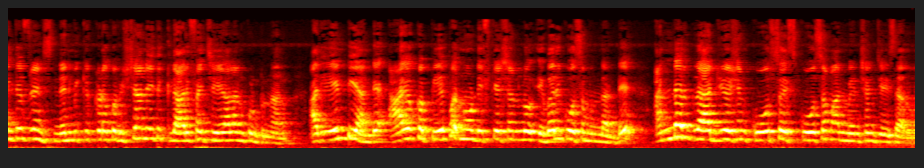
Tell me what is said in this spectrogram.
అయితే ఫ్రెండ్స్ నేను మీకు ఇక్కడ ఒక విషయాన్ని అయితే క్లారిఫై చేయాలనుకుంటున్నాను. అది ఏంటి అంటే ఆ యొక్క పేపర్ నోటిఫికేషన్లో ఎవరి కోసం ఉందంటే అండర్ గ్రాడ్యుయేషన్ కోర్సెస్ కోసం అని మెన్షన్ చేశారు.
